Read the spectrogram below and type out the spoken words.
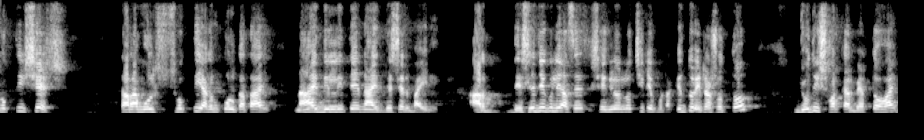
শক্তি শেষ। তারা মূল শক্তি এখন কলকাতায়, না হয় দিল্লিতে, না দেশের বাইরে। আর দেশে যেগুলি আছে, সেগুলি হলো ছিটে ফোটা। কিন্তু এটা সত্য, যদি সরকার ব্যর্থ হয়,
